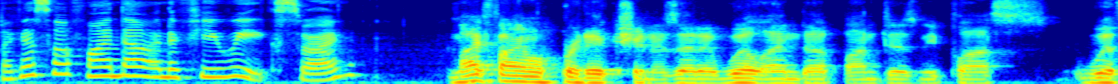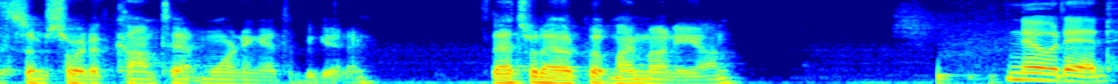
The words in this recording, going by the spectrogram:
I guess we'll find out in a few weeks, right? My final prediction is that it will end up on Disney Plus with some sort of content warning at the beginning. That's what I would put my money on. Noted.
